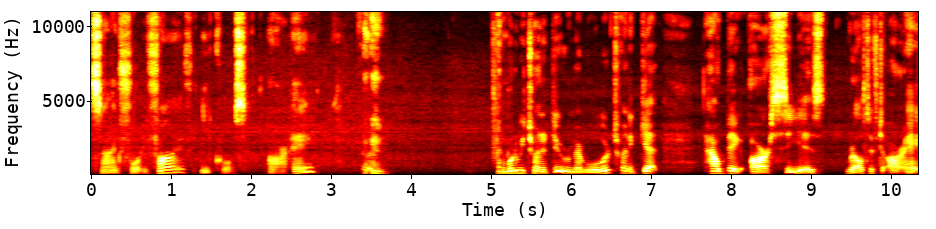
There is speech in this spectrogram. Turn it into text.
sine 45 equals RA. and what are we trying to do? Remember, well, we're trying to get how big RC is relative to RA.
